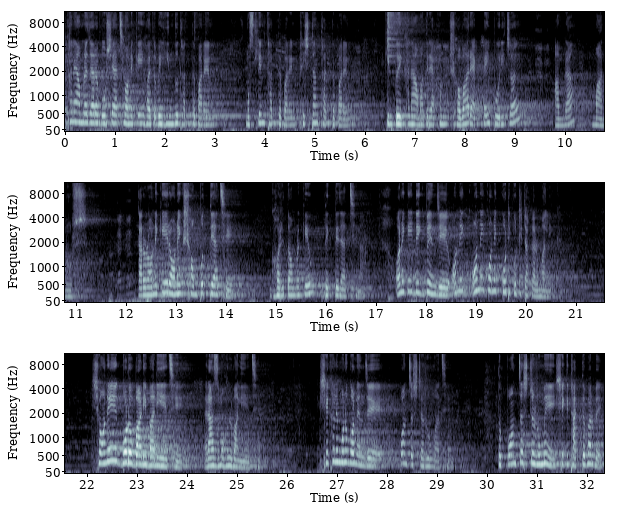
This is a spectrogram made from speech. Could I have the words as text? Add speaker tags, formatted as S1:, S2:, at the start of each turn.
S1: এখানে আমরা যারা বসে আছি, অনেকেই হয়তো হিন্দু থাকতে পারেন, মুসলিম থাকতে পারেন, খ্রিস্টান থাকতে পারেন। কিন্তু এখানে আমাদের এখন সবার একটাই পরিচয়, আমরা মানুষ। কারণ অনেকের অনেক সম্পত্তি আছে, ঘরে তো আমরা কেউ দেখতে যাচ্ছি না। অনেকেই দেখবেন যে অনেক অনেক অনেক কোটি কোটি টাকার মালিক। সে অনেক বড় বাড়ি বানিয়েছে, রাজমহল বানিয়েছে। সেখানে মনে করেন যে পঞ্চাশটা রুম আছে। তো পঞ্চাশটা রুমে সে কি থাকতে পারবে?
